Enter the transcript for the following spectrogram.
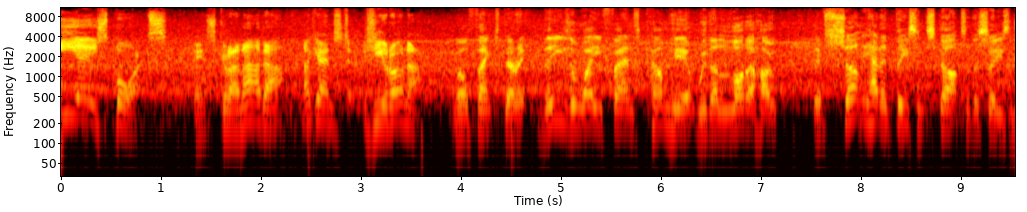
EA Sports. It's Granada against Girona. Well, thanks, Derek. These away fans come here with a lot of hope. They've certainly had a decent start to the season.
